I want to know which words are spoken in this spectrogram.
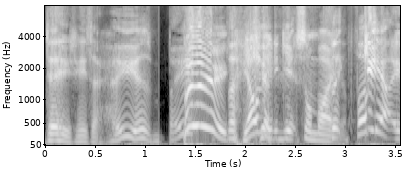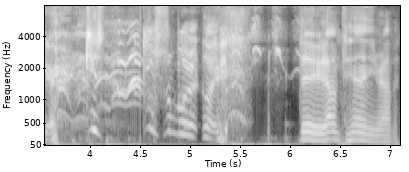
Dude, he's like, he is big. big. Like, Y'all need to get somebody like, the fuck out here. Just, get somebody, like, dude, I'm telling you, Robin.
